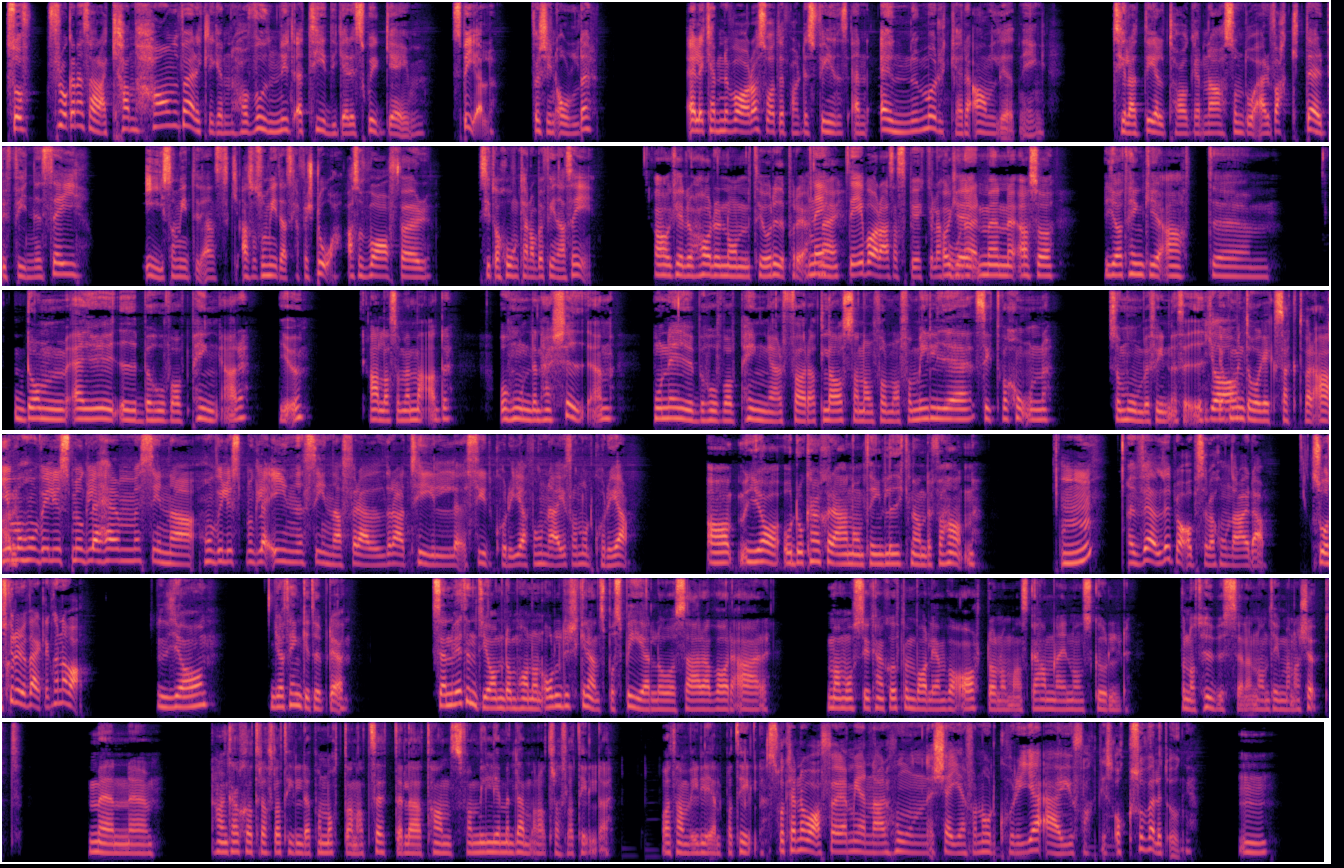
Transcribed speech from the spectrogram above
Så frågan är så här, kan han verkligen ha vunnit ett tidigare Squid Game-spel för sin ålder? Eller kan det vara så att det faktiskt finns en ännu mörkare anledning till att deltagarna som då är vakter befinner sig i som vi inte ens, alltså som vi inte ens kan förstå. Alltså vad för situation kan de befinna sig i? Ja, Okej, då har du någon teori på det? Nej, det är bara alltså spekulationer. Okej, men alltså jag tänker ju att ehm, de är ju i behov av pengar ju. Alla som är med. Och hon den här tjejen, hon är ju i behov av pengar för att lösa någon form av familjesituation som hon befinner sig i. Ja. Jag kommer inte ihåg exakt vad det är. Jo, men hon vill ju smuggla hem sina, hon vill ju smuggla in sina föräldrar till Sydkorea för hon är ju från Nordkorea. ja, ja, och då kanske det är någonting liknande för han. Mm. Väldigt bra observation där Aida. Så skulle det verkligen kunna vara. Ja, jag tänker typ det. Sen vet inte jag om de har någon åldersgräns på spel och så här vad det är. Man måste ju kanske uppenbarligen vara 18 om man ska hamna i någon skuld för något hus eller någonting man har köpt. Men eh, han kanske har trasslat till det på något annat sätt eller att hans familjemedlemmar har trasslat till det. Och att han vill hjälpa till. Så kan det vara, för jag menar hon tjejen från Nordkorea är ju faktiskt också väldigt ung. Mm.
